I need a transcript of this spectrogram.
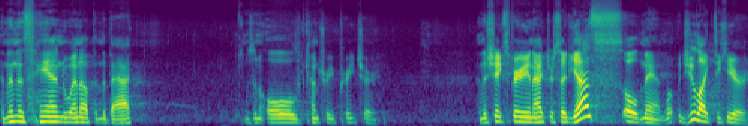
And then this hand went up in the back. It was an old country preacher. And the Shakespearean actor said, Yes, old man, what would you like to hear?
